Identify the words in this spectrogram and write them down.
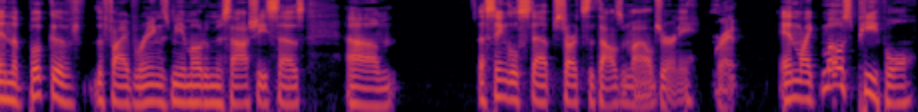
in the book of the five rings miyamoto musashi says um, a single step starts the thousand mile journey. Right. And like most people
